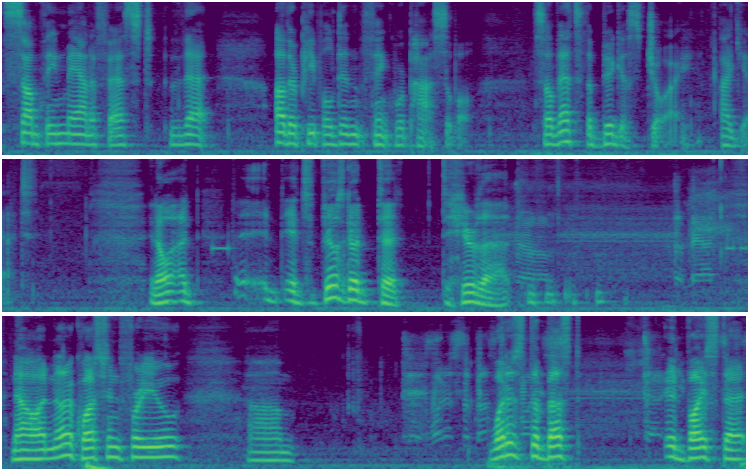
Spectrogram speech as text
something manifest that other people didn't think were possible. So that's the biggest joy I get. You know, it, it feels good to, to hear that. now, another question for you. Um, what is the best advice that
